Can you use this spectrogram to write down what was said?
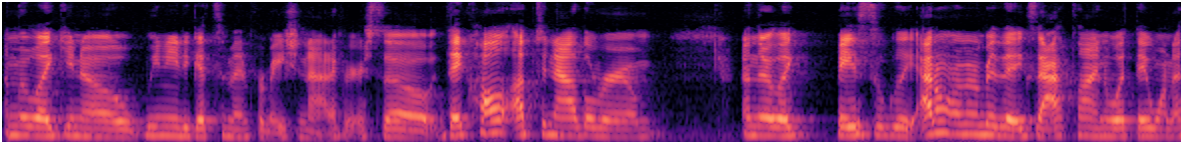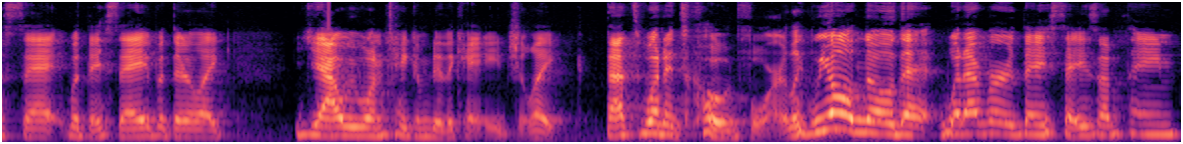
and they're like, you know, we need to get some information out of here. So they call Upton out of the room, and they're like, basically, I don't remember the exact line what they want to say, what they say, but they're like, yeah, we want to take him to the cage. Like that's what it's code for. Like we all know that whatever they say something,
